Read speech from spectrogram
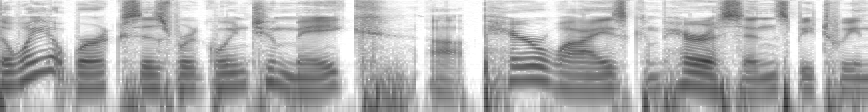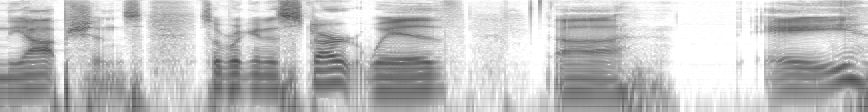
The way it works is we're going to make uh, pairwise comparisons between the options. So we're going to start with uh, A,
